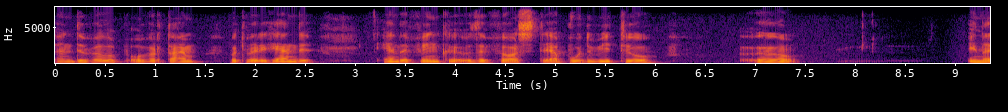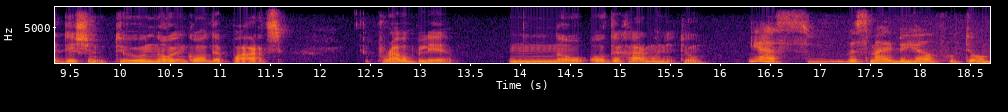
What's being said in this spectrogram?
and develop over time, but very handy. And I think uh, the first step would be to, uh, in addition to knowing all the parts, probably know all the harmony too. Yes, this might be helpful too.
